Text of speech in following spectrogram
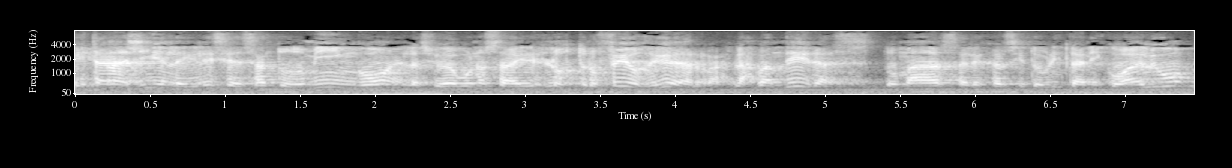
están allí en la iglesia de Santo Domingo, en la ciudad de Buenos Aires, los trofeos de guerra, las banderas tomadas al ejército británico, algo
